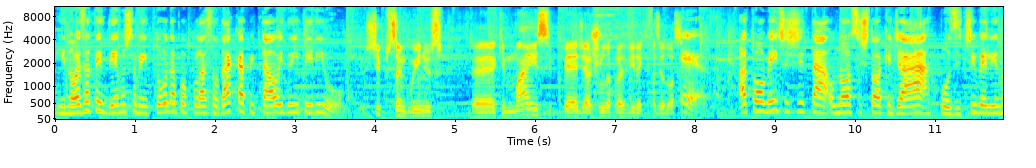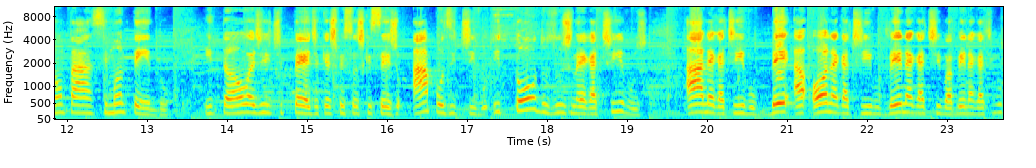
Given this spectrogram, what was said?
e nós atendemos também toda a população da capital e do interior. Os tipos sanguíneos é, que mais se pede ajuda para vir aqui fazer a doação? É, atualmente a gente tá, o nosso estoque de A positivo ele não está se mantendo. Então a gente pede que as pessoas que sejam A positivo e todos os negativos, A negativo, B, A, O negativo, B negativo, AB negativo,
